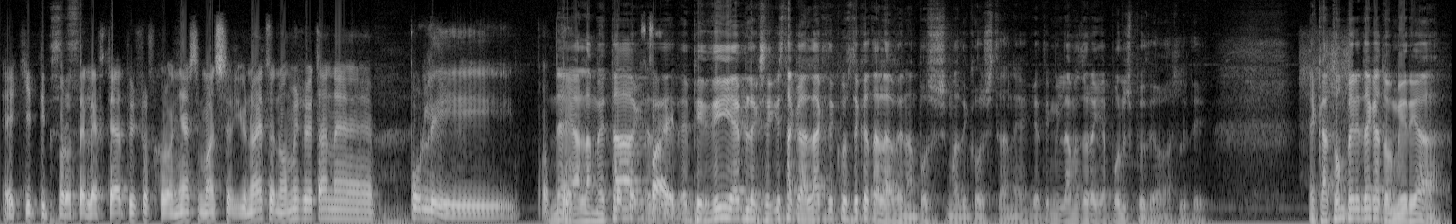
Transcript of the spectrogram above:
εκεί την προτελευταία του ίσως χρονιά στη Manchester United νομίζω ήταν πολύ ναι αλλά μετά επειδή έμπλεξε εκεί στα Galacticos δεν καταλαβαίναν πόσο σημαντικός ήταν γιατί μιλάμε τώρα για πολύ σπουδαίο αθλητή 150 εκατομμύρια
